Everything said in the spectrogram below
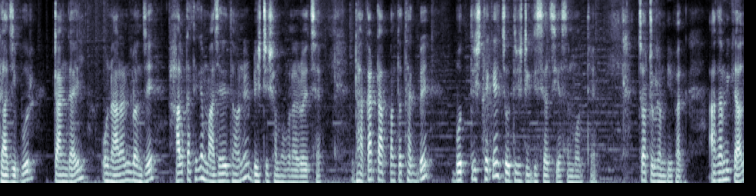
গাজীপুর টাঙ্গাইল ও নারায়ণগঞ্জে হালকা থেকে মাঝারি ধরনের বৃষ্টির সম্ভাবনা রয়েছে। ঢাকার তাপমাত্রা থাকবে বত্রিশ থেকে চৌত্রিশ ডিগ্রি সেলসিয়াসের মধ্যে। চট্টগ্রাম বিভাগ, আগামীকাল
